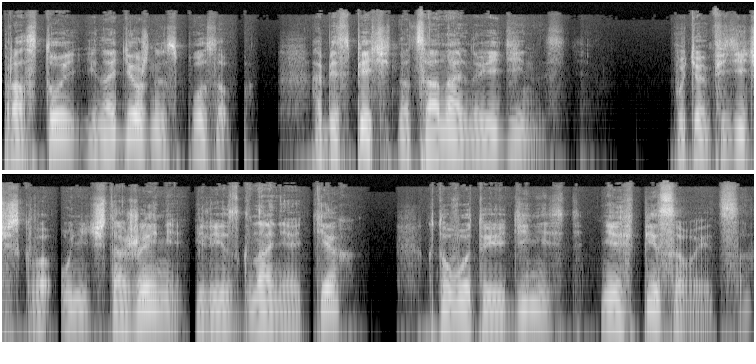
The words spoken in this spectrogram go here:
Простой и надежный способ обеспечить национальную единость путем физического уничтожения или изгнания тех, кто в эту единость не вписывается.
